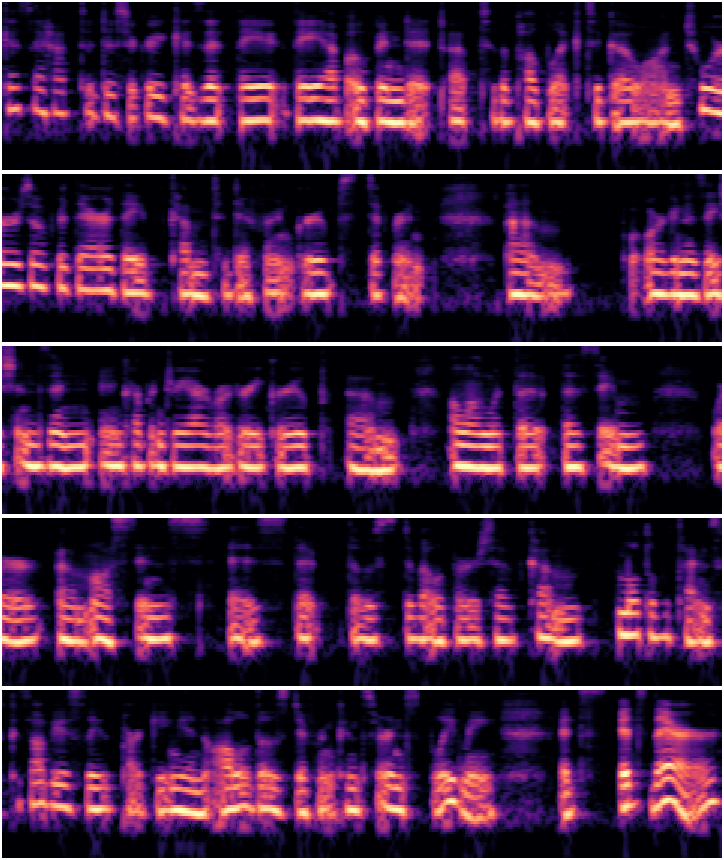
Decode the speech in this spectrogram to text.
guess I have to disagree because they they have opened it up to the public to go on tours over there. They've come to different groups, different um, organizations in in our Rotary Group, um, along with the the same where um, Austin's is that those developers have come multiple times because obviously the parking and all of those different concerns believe me it's it's there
